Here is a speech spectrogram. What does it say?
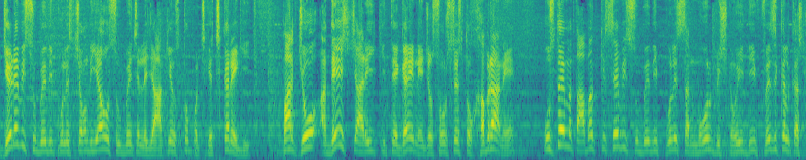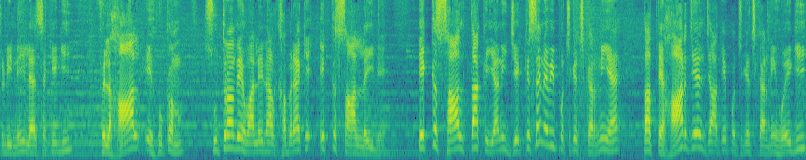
ਜਿਹੜੇ ਵੀ ਸੂਬੇ ਦੀ ਪੁਲਿਸ ਚਾਹੁੰਦੀ ਆ, ਉਹ ਸੂਬੇ 'ਚ ਲਿਜਾ ਕੇ ਉਸ ਤੋਂ ਪੁੱਛਗਿੱਛ ਕਰੇਗੀ। ਪਰ ਜੋ ਆਦੇਸ਼ ਜਾਰੀ ਕੀਤੇ ਗਏ ਨੇ, ਜੋ ਸੋਰਸਸ ਤੋਂ ਖਬਰਾਂ ਨੇ ਉਸ ਦੇ ਮੁਤਾਬਕ ਕਿਸੇ ਵੀ ਸੂਬੇ ਦੀ ਪੁਲਿਸ ਅਨਮੋਲ ਬਿਸ਼ਨੋਈ ਦੀ ਫਿਜ਼ੀਕਲ ਕਸਟਡੀ ਨਹੀਂ ਲੈ ਸਕੇਗੀ। ਫਿਲਹਾਲ ਇਹ ਹੁਕਮ ਸੂਤਰਾਂ ਦੇ ਹਵਾਲੇ ਨਾਲ ਖਬਰ ਹੈ ਕਿ 1 ਸਾਲ ਲਈ ਨੇ। 1 ਸਾਲ ਤੱਕ ਯਾਨੀ ਜੇ ਕਿਸੇ ਨੇ ਵੀ ਪੁੱਛਗਿੱਛ ਕਰਨੀ ਹੈ, ਤਾਂ ਤਿਹਾੜ ਜੇਲ੍ਹ ਜਾ ਕੇ ਪੁੱਛਗਿੱਛ ਕਰਨੀ ਹੋਏਗੀ।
